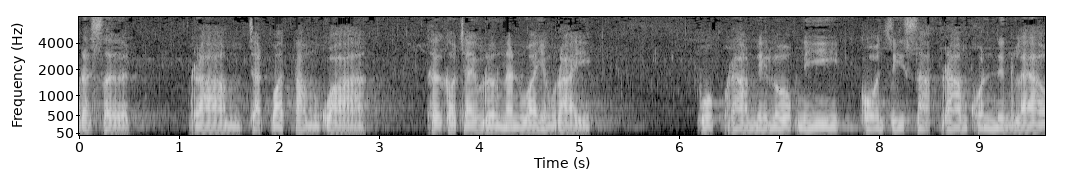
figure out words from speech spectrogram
ประเสริฐ พรามจัดว่าต่ำกว่า เธอเข้าใจเรื่องนั้นว่าอย่างไร พวกพรามในโลกนี้โกนศีรษะพรามคนหนึ่งแล้ว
